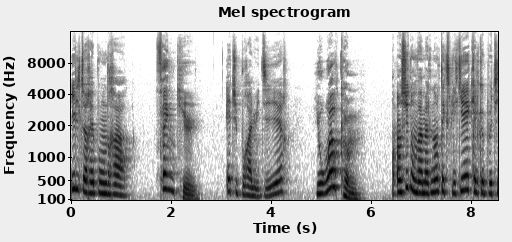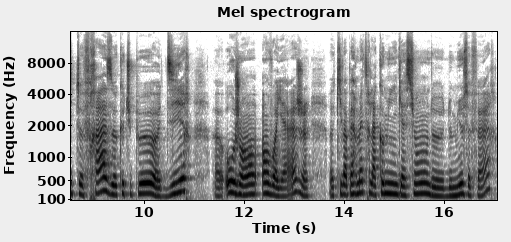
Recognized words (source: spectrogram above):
il te répondra Thank you. et tu pourras lui dire. You're welcome. Ensuite, on va maintenant t'expliquer quelques petites phrases que tu peux euh, dire euh, aux gens en voyage, euh, qui va permettre la communication de, de mieux se faire.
